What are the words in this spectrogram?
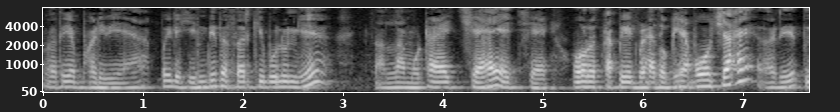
अरे भडव्या पहिले हिंदी तर सर की बोलून घे चालला मोठा अच्छा आहे अच्छा आहे औरत का पेट भरा तो घ्या बोचा आहे अरे तू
